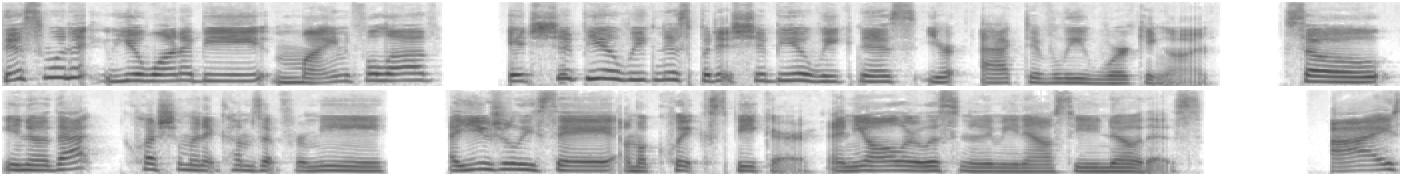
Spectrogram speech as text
This one you want to be mindful of. It should be a weakness, but it should be a weakness you're actively working on. So, you know, that question when it comes up for me, I usually say I'm a quick speaker, and y'all are listening to me now, so you know this. I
